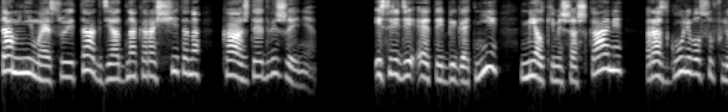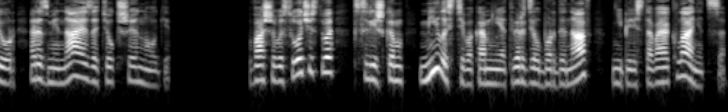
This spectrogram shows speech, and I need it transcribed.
та мнимая суета, где, однако, рассчитано каждое движение. И среди этой беготни мелкими шажками разгуливал суфлер, разминая затекшие ноги. «Ваше Высочество слишком милостиво ко мне», — твердил Борденав, не переставая кланяться.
